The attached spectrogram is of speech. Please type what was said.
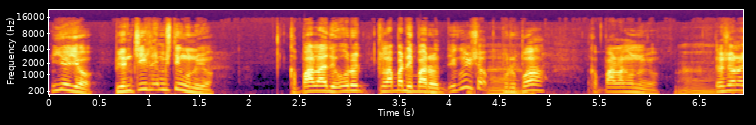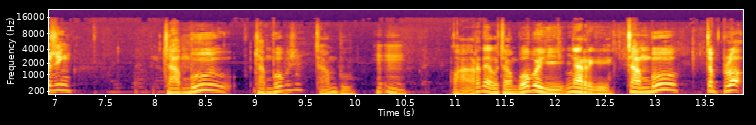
Iya yo. Biyen cilik mesti ngono yo. Kepala diurut, kelapa diparut. Iku iso Ah. berubah kepala ngono yo. Heeh. Terus ono sing jambu, jambu apa sih? Jambu. Heeh. Wah, ngerti aku jambu apa iki? Nyar iki. Jambu ceplok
